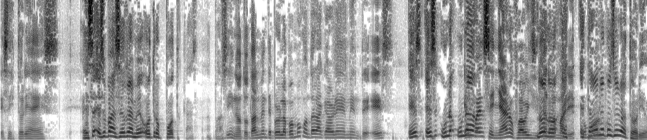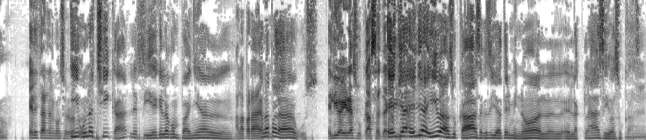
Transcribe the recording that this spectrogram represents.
Esa historia es... Eso, eso para hacer otro podcast. papá. Sí, no, totalmente. Pero la podemos contar acá brevemente. Es... Es, es una... una ¿Él fue a enseñar o fue a visitar no, a estaba en el conservatorio. Él está en el Y conservatorio. una chica le pide que le acompañe al, A la parada de a la parada de bus. Él iba a ir a su casa ya Él ya, él ya iba a su casa, que se ya terminó el- el- la clase, iba a su casa.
